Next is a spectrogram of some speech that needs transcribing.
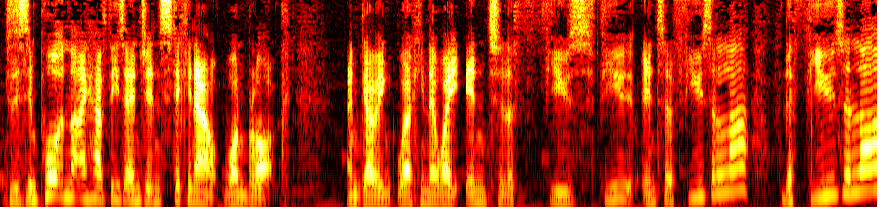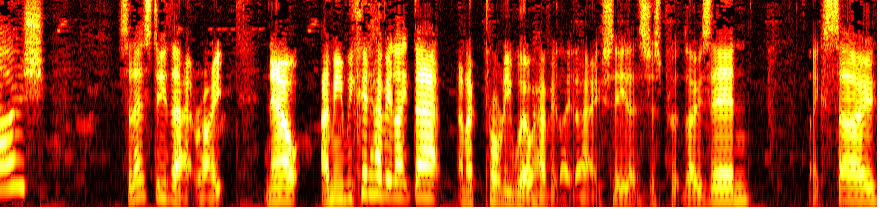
because it's important that I have these engines sticking out one block and going working their way into the fuse, fuse into the fuselage the fuselage. So let's do that right now. I mean, we could have it like that, and I probably will have it like that. Actually, let's just put those in like so.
